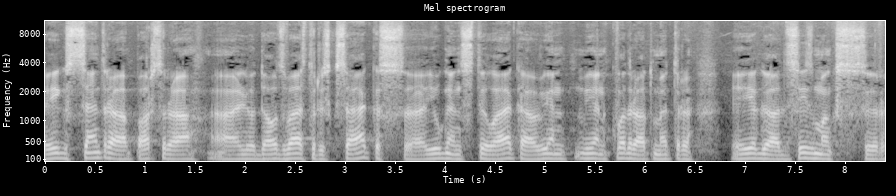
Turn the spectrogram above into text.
Rīgas centrā pārsvarā ļoti daudz vēsturiskas ēkas, jūgens stila ēkā, vien, viena kvadrātmetra iegādes izmaksas ir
